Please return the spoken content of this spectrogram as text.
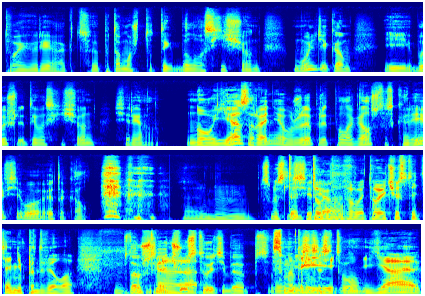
твою реакцию, потому что ты был восхищен мультиком, и будешь ли ты восхищен сериалом. Но я заранее уже предполагал, что, скорее всего, это кал. В смысле, сериал. Твое чувство тебя не подвело. Ну, потому что я э, чувствую тебя своим естеством. я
